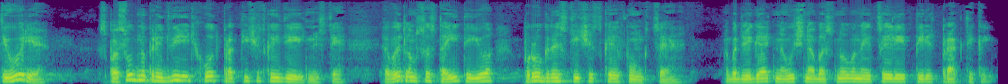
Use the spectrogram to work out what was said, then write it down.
Теория способна предвидеть ход практической деятельности, в этом состоит ее прогностическая функция – выдвигать научно обоснованные цели перед практикой.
